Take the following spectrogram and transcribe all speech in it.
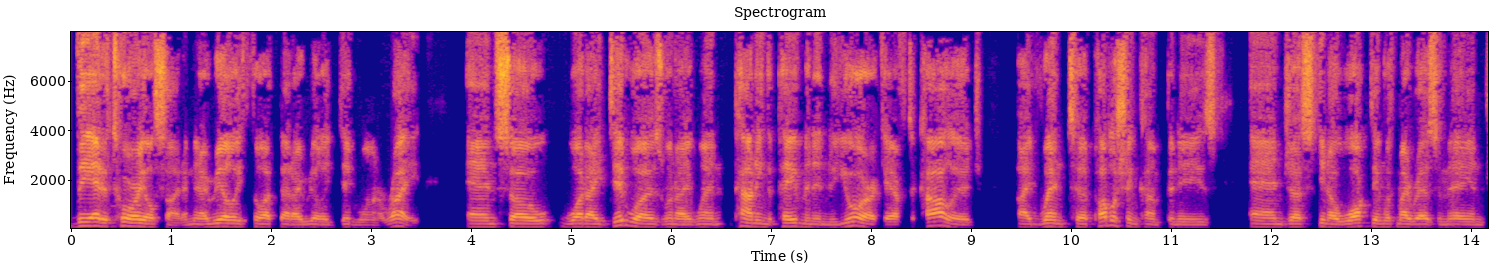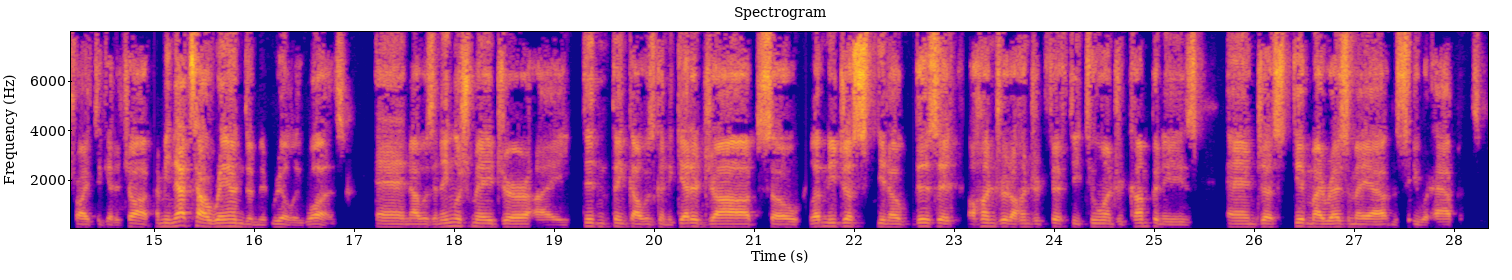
the editorial side. I mean, I really thought that I really did want to write. And so what I did was when I went pounding the pavement in New York after college, I went to publishing companies and just, you know, walked in with my resume and tried to get a job. I mean, that's how random it really was. And I was an English major. I didn't think I was going to get a job. So let me just, you know, visit 100, 150, 200 companies and just give my resume out and see what happens.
